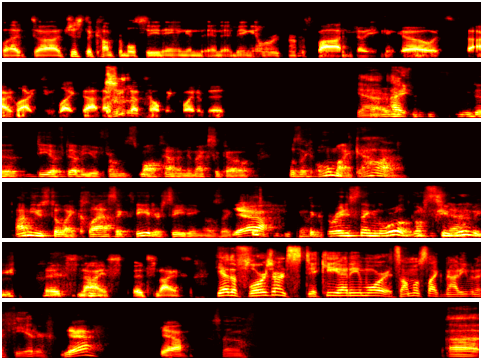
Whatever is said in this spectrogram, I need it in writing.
But uh, just the comfortable seating and, and, and being able to reserve a spot, you know, you can go. It's I, I do like that. I think that's helping quite a bit. I Yeah. remember I, listening to DFW from small town in New Mexico. I was like, oh my god. I'm used to like classic theater seating. I was like, Yeah. the greatest thing in the world. Go see Yeah. a movie. It's nice. It's nice. yeah, the floors aren't sticky anymore. It's almost like not even a theater. Yeah. Yeah. So, uh,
